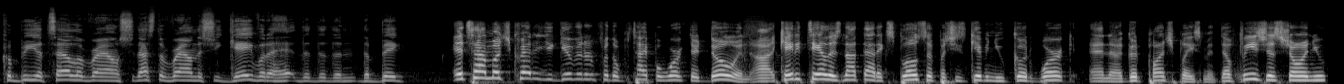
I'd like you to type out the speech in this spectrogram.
could be a Taylor round. She- That's the round that she gave her the the the, the, the big. It's how much credit you're giving them for the type of work they're doing. Uh, Katie Taylor's not that explosive, but she's giving you good work and uh, good punch placement. Delphine's just showing you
